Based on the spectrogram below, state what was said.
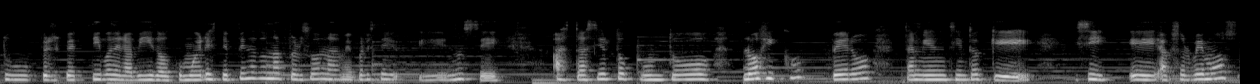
tu perspectiva de la vida o cómo eres depende de una persona, me parece, eh, no sé, hasta cierto punto lógico, pero también siento que sí, eh, absorbemos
